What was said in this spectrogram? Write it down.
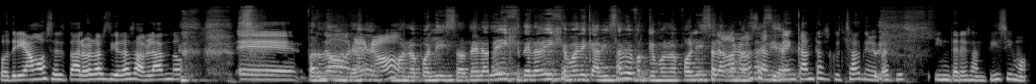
podríamos estar horas y horas hablando. Eh, Perdón, eh, monopolizo, te lo dije, te lo dije, Mónica, avísame porque monopolizo la conversación. No, a mí me encanta escuchar, que me parece interesantísimo.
